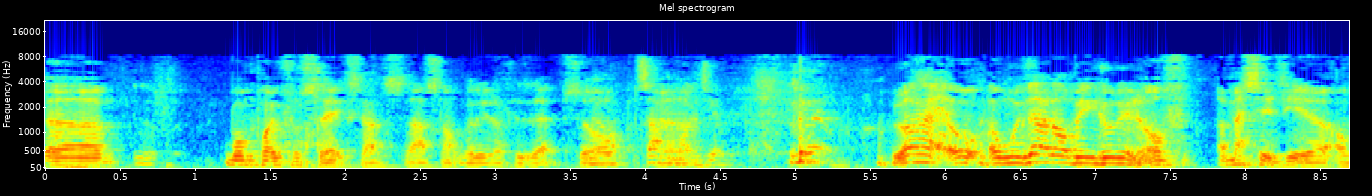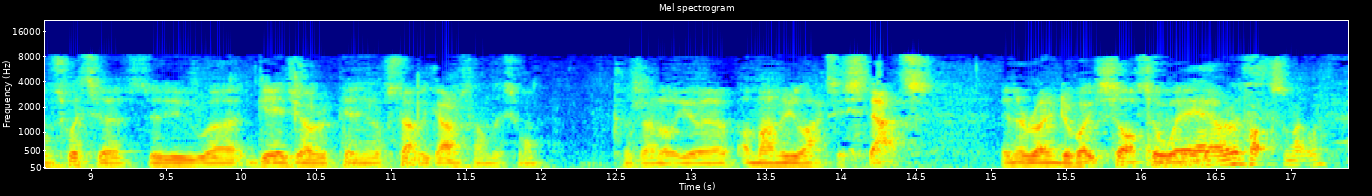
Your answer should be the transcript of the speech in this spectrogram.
Um, one point from six, that's that's not good enough, is it? So, No, uh. Right, oh, and with that all being good enough, a message here on Twitter to uh, gauge our opinion. I'll start with Gareth on this one. Because I know you're a, a man who likes his stats in a roundabout sort of way, yeah, Gareth. approximately.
